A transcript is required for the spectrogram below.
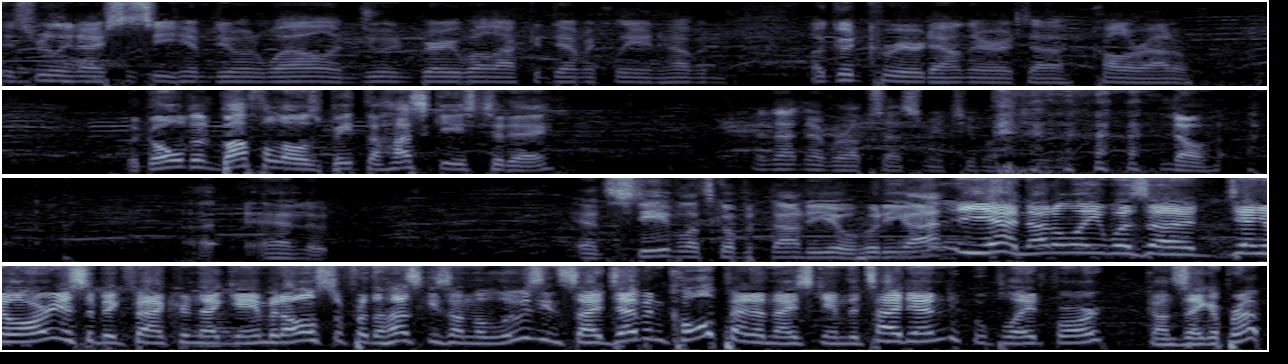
it's really nice to see him doing well and doing very well academically and having a good career down there at uh, Colorado. The Golden Buffaloes beat the Huskies today. And that never upsets me too much either. no. Uh, and and Steve, let's go down to you. Who do you got? Yeah, not only was uh, Daniel Arias a big factor in that game, but also for the Huskies on the losing side, Devin Culp had a nice game. The tight end who played for Gonzaga Prep.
